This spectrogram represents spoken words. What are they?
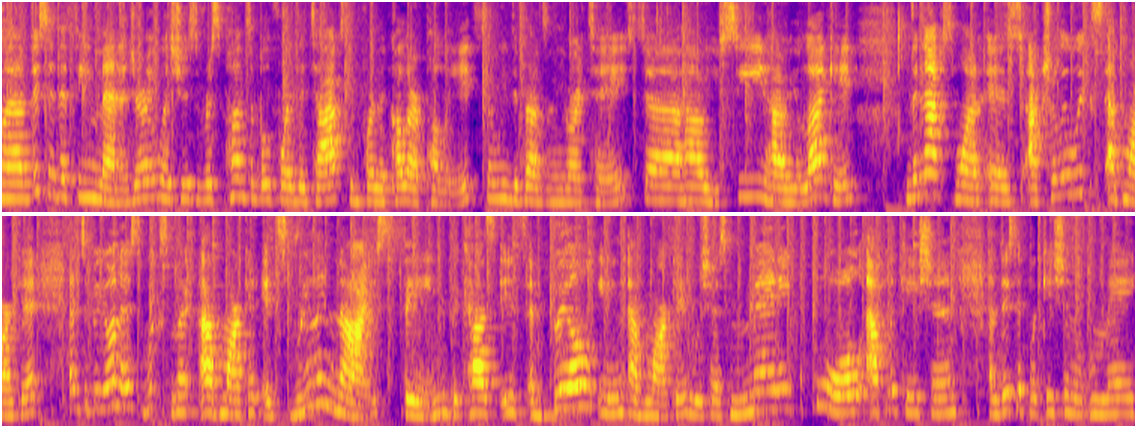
uh, this is the theme manager, which is responsible for the text and for the color palette. So it depends on your taste, uh, how you see it, how you like it. The next one is actually Wix App Market. And to be honest, Wix App Market, it's really nice thing because it's a built-in app market which has many cool application and this application may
